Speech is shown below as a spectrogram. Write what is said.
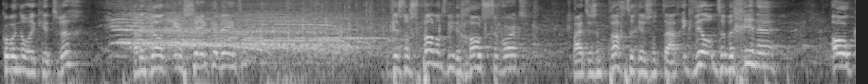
Kom ik nog een keer terug. En ik wil het eerst zeker weten. Het is nog spannend wie de grootste wordt. Maar het is een prachtig resultaat. Ik wil om te beginnen ook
